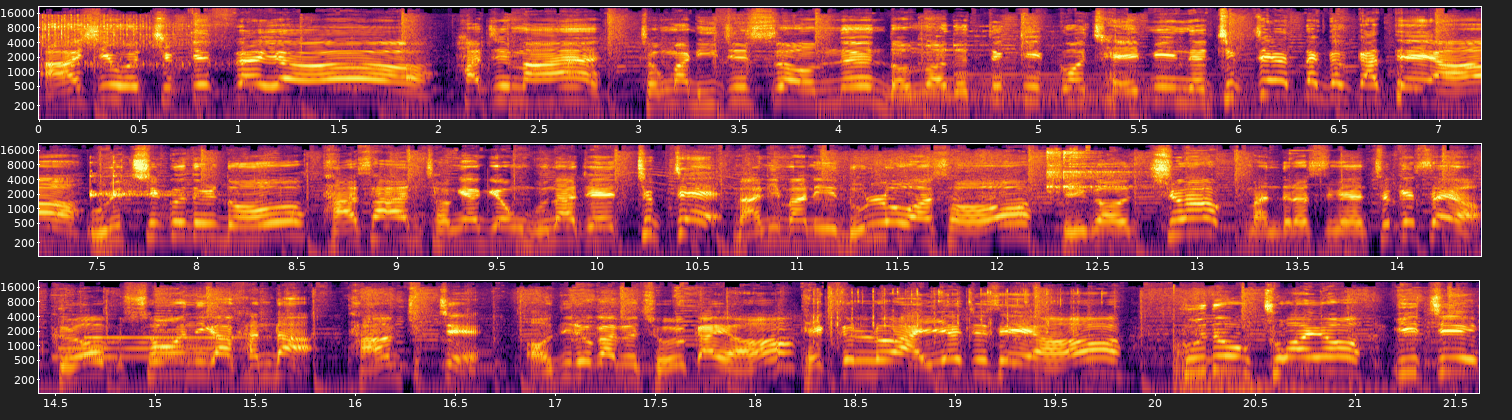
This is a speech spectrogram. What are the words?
아쉬워 죽겠어요. 하지만 정말 잊을 수 없는 너무나도 뜻깊고 재미있는 축제였던 것 같아요. 우리 친구들도 다산 정약용 문화재 축제 많이 많이 놀러와서 즐거운 추억 만들었으면 좋겠어요. 그럼 소원이가 간다. 다음 축제 어디로 가면 좋을까요? 댓글로 알려주세요. 구독 좋아요 잊지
